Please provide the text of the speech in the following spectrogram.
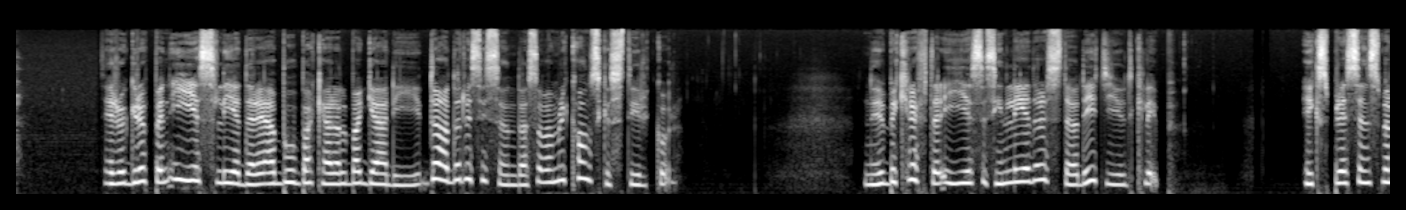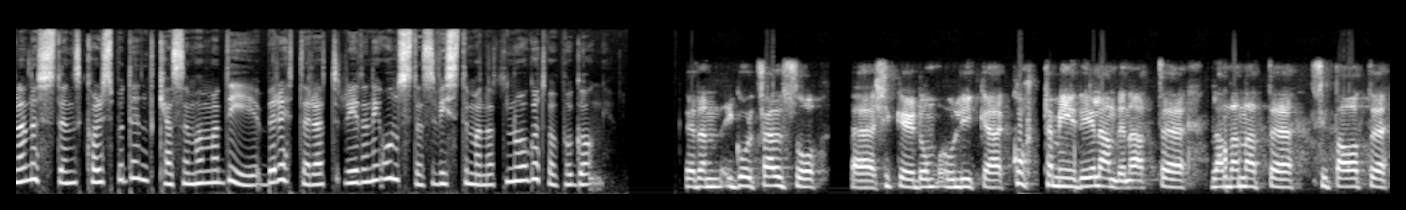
Terrorgruppen IS ledare Abu Bakr al-Baghdadi dödades i söndags av amerikanska styrkor. Nu bekräftar IS sin ledares stöd i ett ljudklipp. Expressens Mellanösterns korrespondent Kassem Hamadeh berättar att redan i onsdags visste man att något var på gång. Redan igår kväll så eh, skickade de olika korta meddelanden att eh, bland annat eh, citat eh,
